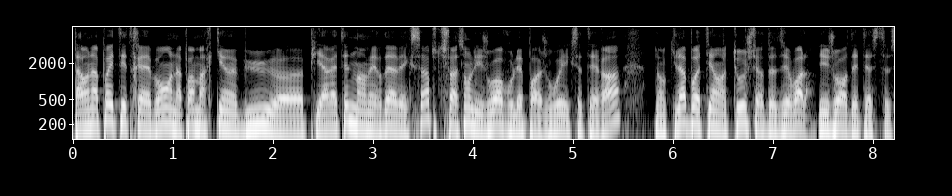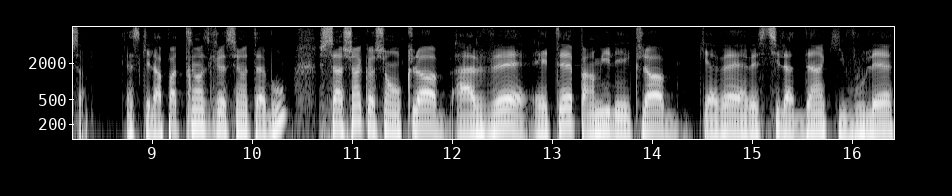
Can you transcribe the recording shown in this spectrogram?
ben, on n'a pas été très bon, on n'a pas marqué un but, euh, puis arrêtez de m'emmerder avec ça. De toute façon, les joueurs voulaient pas jouer, etc. Donc, il a botté en touche, c'est de dire voilà, les joueurs détestent ça. Est-ce qu'il n'a pas de transgression tabou, sachant que son club avait été parmi les clubs qui avaient investi là-dedans, qui voulaient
